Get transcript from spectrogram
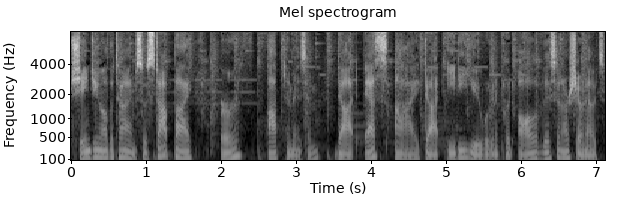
changing all the time. So stop by earthoptimism.si.edu. We're going to put all of this in our show notes.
